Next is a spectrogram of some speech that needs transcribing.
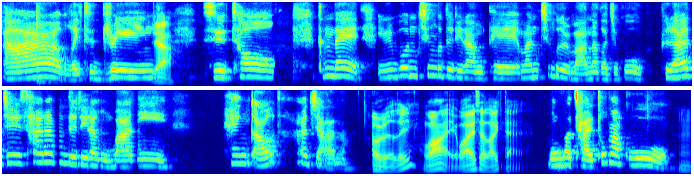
아, we like to drink, Yeah. to talk. 근데 일본 친구들이랑 대만 친구들 많아가지고 브라질 사람들이랑 많이 hangout 하지 않아. Oh, really? Why? Why is it like that? 뭔가 잘 통하고 음.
